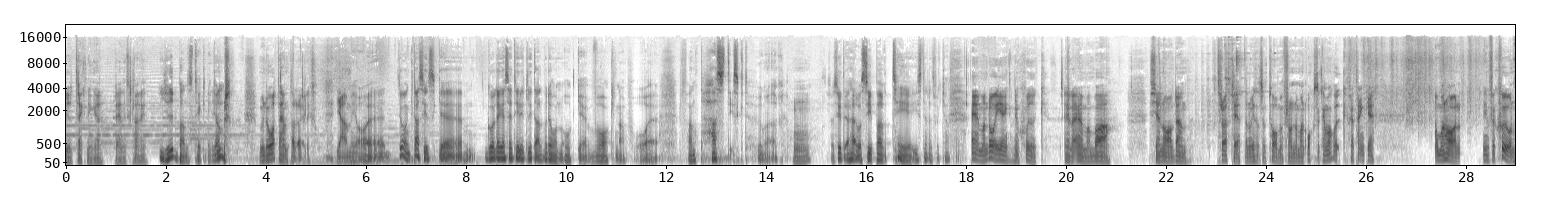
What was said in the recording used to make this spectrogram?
ljudtekniker Dennis Klarin. Ljudbandsteknikern. Men du återhämtade dig liksom. Ja, men jag eh, tog en klassisk eh, gå och lägga sig tidigt lite Alvedon och eh, vakna på eh, fantastiskt humör. Mm. Så sitter jag här och sippar te istället för kaffe. Är man då egentligen sjuk? Eller är man bara känner av den tröttheten och vissa symptomen från när man också kan vara sjuk? För jag tänker om man har en infektion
